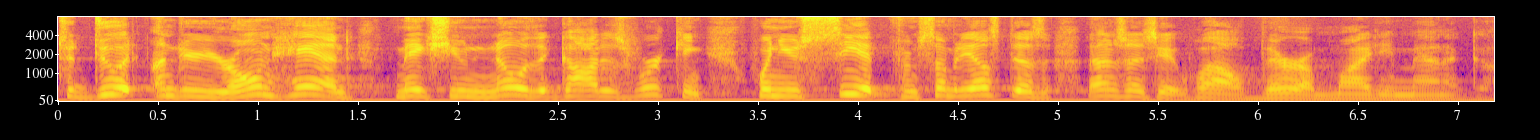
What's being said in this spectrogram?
to do it under your own hand makes you know that God is working. When you see it from somebody else does it, then you say, wow, they're a mighty man of God.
